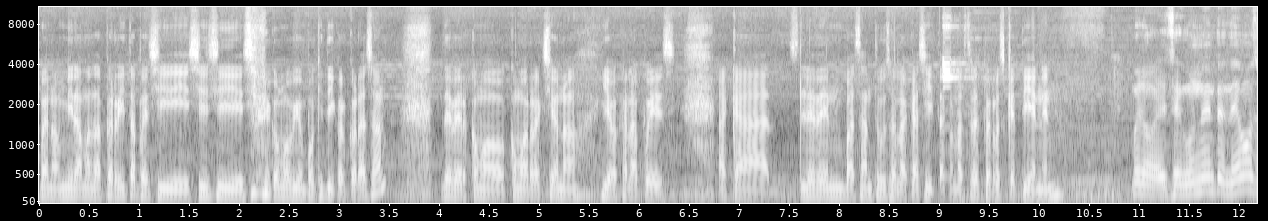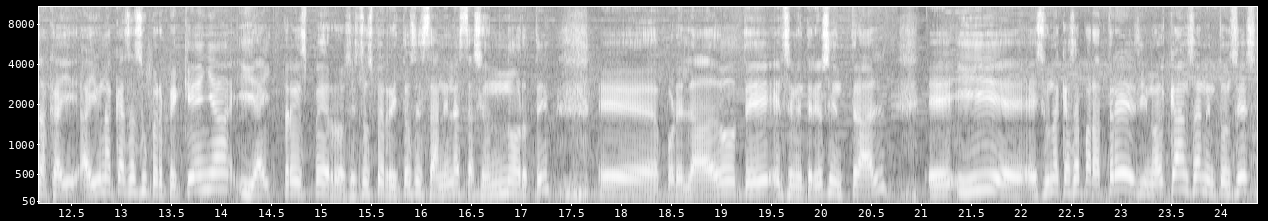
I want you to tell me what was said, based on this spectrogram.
bueno, miramos la perrita, pues sí, sí, sí, sí me conmovió un poquitico el corazón de ver cómo, cómo reaccionó y ojalá pues acá le den bastante uso a la casita con los tres perros que tienen. Bueno, eh, según entendemos, acá hay, una casa súper pequeña y hay tres perros. Estos perritos están en la estación norte, eh, por el lado del cementerio central, eh, y es una casa para tres y no alcanzan. Entonces,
